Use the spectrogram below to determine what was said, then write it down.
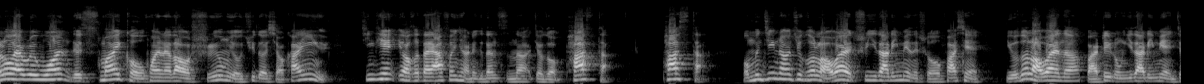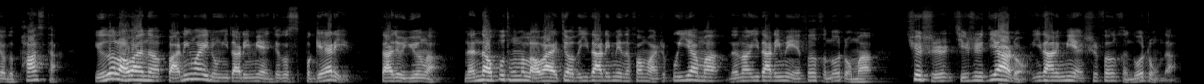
Hello everyone, this is Michael. 欢迎来到实用有趣的小咖英语。今天要和大家分享这个单词呢，叫做 pasta。pasta。我们经常去和老外吃意大利面的时候，发现有的老外呢把这种意大利面叫做 pasta，有的老外呢把另外一种意大利面叫做 spaghetti，大家就晕了。难道不同的老外叫的意大利面的方法是不一样吗？难道意大利面也分很多种吗？确实，其实第二种意大利面是分很多种的。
